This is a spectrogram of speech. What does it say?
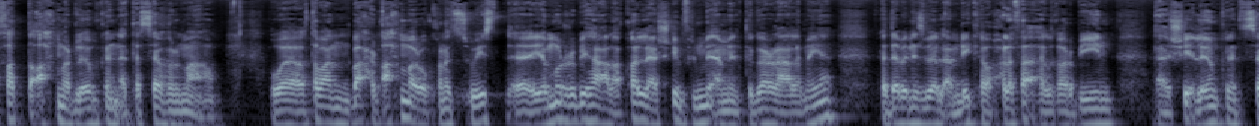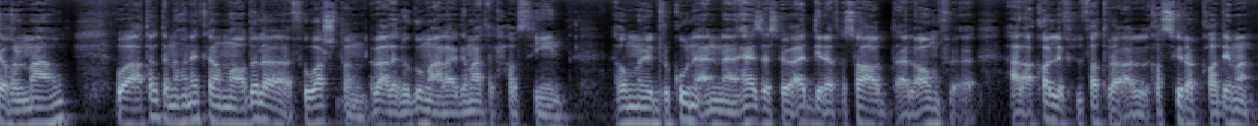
خط أحمر لا يمكن التساهل معه. وطبعا البحر الأحمر وقناة السويس آه، يمر بها على الأقل 20% من التجارة العالمية. فده بالنسبة لأمريكا وحلفائها الغربيين آه، شيء لا يمكن التساهل معه. وأعتقد أن هناك معضلة في واشنطن بعد الهجوم على جماعة الحوثيين. هم يدركون أن هذا سيؤدي إلى تصاعد العنف على الأقل في الفترة القصيرة القادمة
